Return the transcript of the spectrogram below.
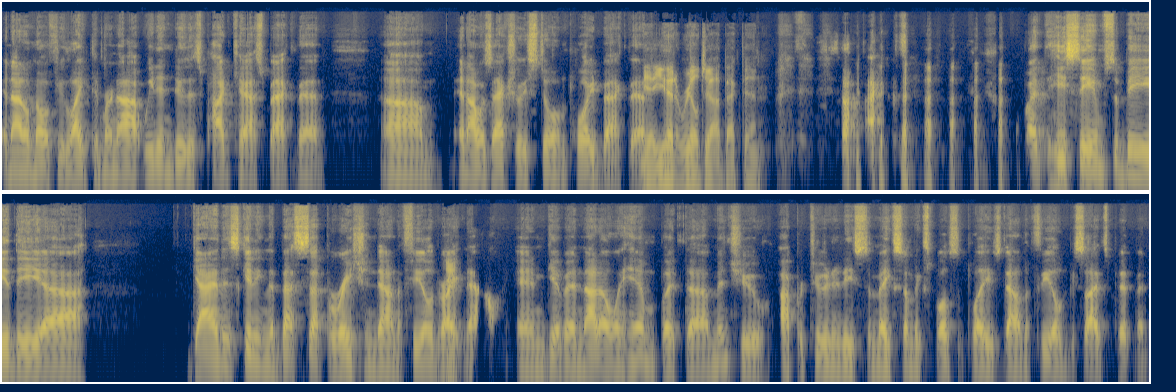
and I don't know if you liked him or not. We didn't do this podcast back then, um, and I was actually still employed back then. Yeah, you had a real job back then. but he seems to be the uh, guy that's getting the best separation down the field right now, and giving not only him but uh, Minshew opportunities to make some explosive plays down the field. Besides Pittman.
